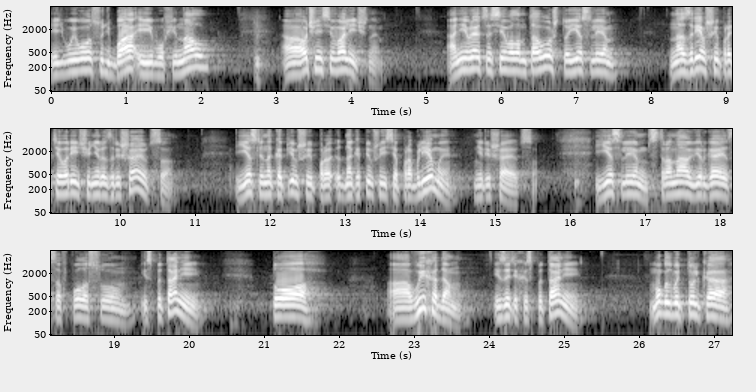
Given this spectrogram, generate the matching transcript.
его судьба и его финал а, очень символичны. Они являются символом того, что если назревшие противоречия не разрешаются, если накопившие, накопившиеся проблемы не решаются, если страна ввергается в полосу испытаний, то а, выходом из этих испытаний могут быть только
